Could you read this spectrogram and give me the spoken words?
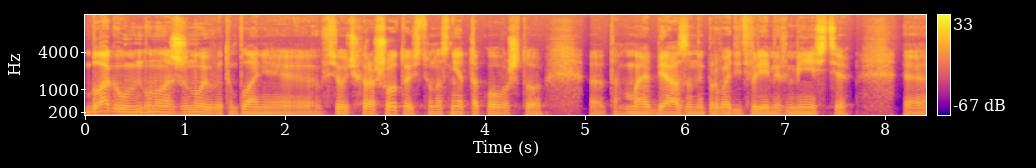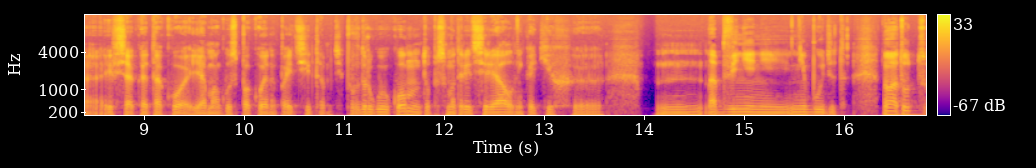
Благо у нас с женой в этом плане все очень хорошо, то есть у нас нет такого, что там, мы обязаны проводить время вместе и всякое такое. Я могу спокойно пойти там типа в другую комнату посмотреть сериал, никаких обвинений не будет. Ну а тут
